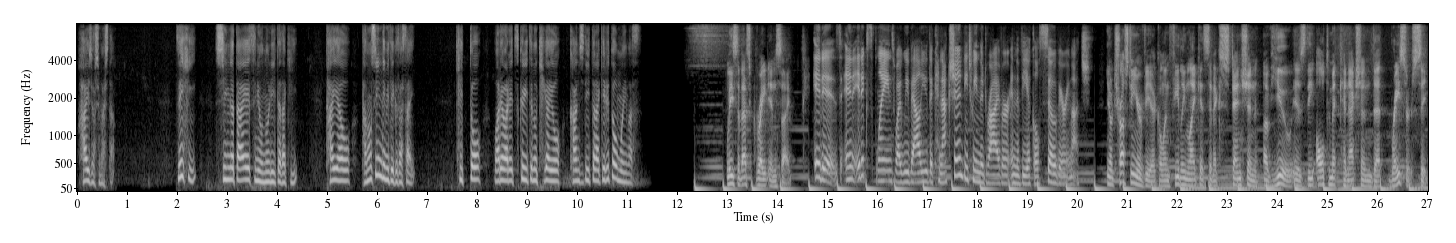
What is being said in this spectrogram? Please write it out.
排除しましたぜひ新型 IS にお乗りいただきタイヤを楽しんでみてくださいきっと我々作り手の気概を感じていただけると思います Lisa, that's great insight. It is, and it explains why we value the connection between the driver and the vehicle so very much. You know, trusting your vehicle and feeling like it's an extension of you is the ultimate connection that racers seek.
